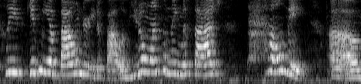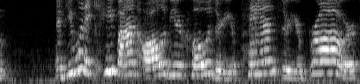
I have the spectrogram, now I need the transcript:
please give me a boundary to follow. If you don't want something massaged, tell me. Um, if you want to keep on all of your clothes or your pants or your bra or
